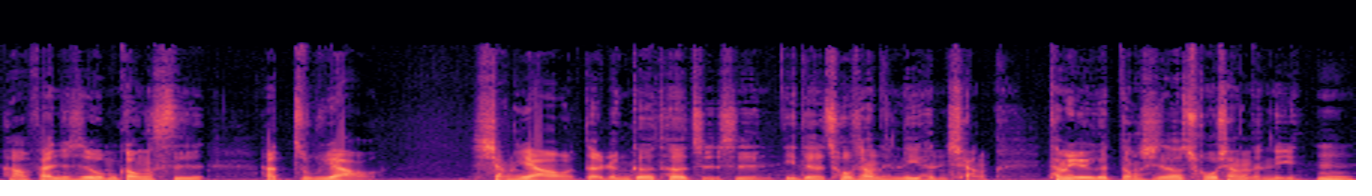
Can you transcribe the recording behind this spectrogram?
好，反正就是我们公司它主要。想要的人格特质是你的抽象能力很强，他们有一个东西叫抽象能力。嗯，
